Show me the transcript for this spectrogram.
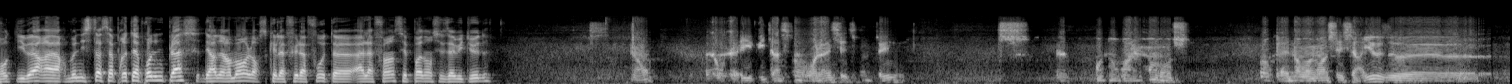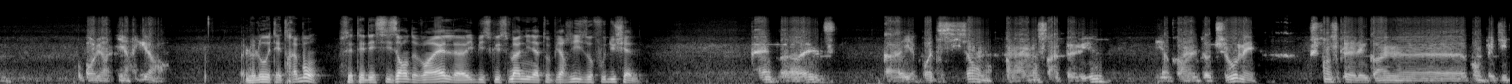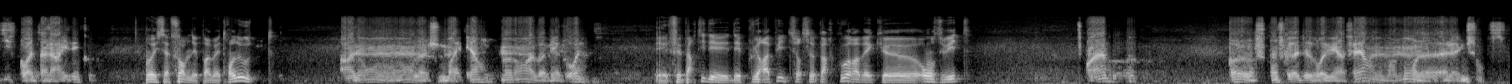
Franck Nivard, Harmonista s'apprêtait à prendre une place dernièrement lorsqu'elle a fait la faute à, à la fin. C'est pas dans ses habitudes? Non. On allait vite à ce moment-là, essayer de se monter. Euh, Normalement. Donc, euh, normalement assez sérieuse. Euh, faut pas lui en tenir rigueur. Le lot était très bon. C'était des 6 ans devant elle, euh, Hibiscusman, Inato Piergi, Zofu Duchesne. Ouais, bah ouais. Euh, Il n'y a pas de 6 ans. Normalement, c'est un peu vieux. Il y a quand même d'autres chevaux, mais je pense qu'elle est quand même euh, compétitive pour être à l'arrivée. Oui, sa forme n'est pas à mettre en doute. Ah non, non, non, là, je m'aimerais bien. Non, non, elle va bien courir. Et elle fait partie des, des plus rapides sur ce parcours avec euh, 11-8. Ouais, bah, ouais, je pense qu'elle devrait bien faire. Normalement, elle a une chance.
